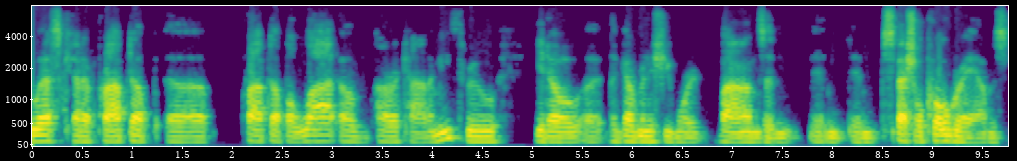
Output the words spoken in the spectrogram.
U.S. kind of propped up uh, propped up a lot of our economy through, you know, uh, the government issue more bonds and and, and special programs.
